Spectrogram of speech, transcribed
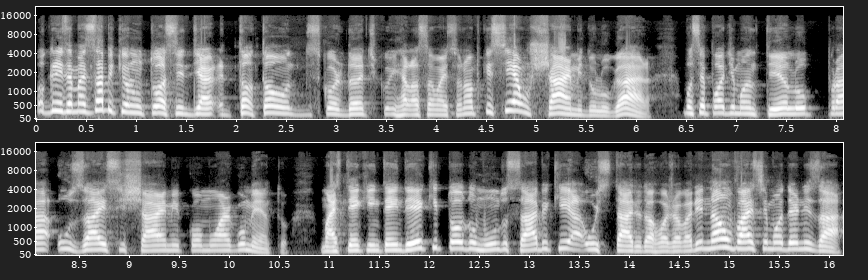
Ô, Grisa, mas sabe que eu não tô assim de, tão, tão discordante em relação a isso, não? Porque se é o charme do lugar, você pode mantê-lo para usar esse charme como um argumento. Mas tem que entender que todo mundo sabe que o estádio da Rua Javari não vai se modernizar,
